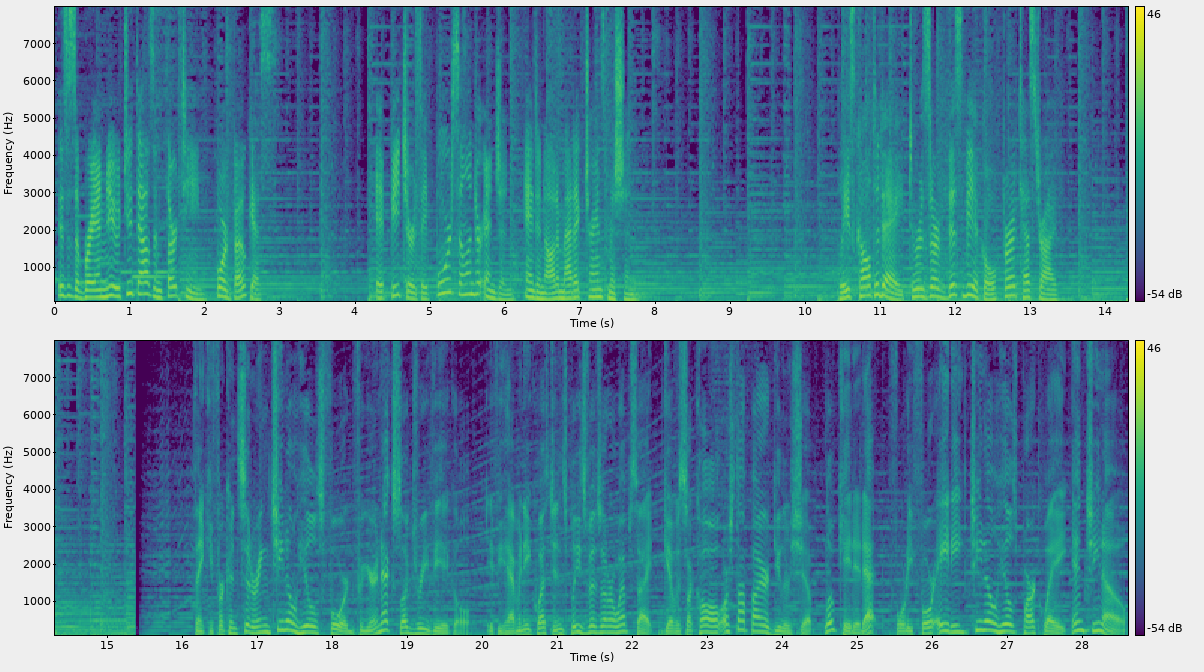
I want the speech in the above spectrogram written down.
This is a brand new 2013 Ford Focus. It features a four-cylinder engine and an automatic transmission. Please call today to reserve this vehicle for a test drive. Thank you for considering Chino Hills Ford for your next luxury vehicle. If you have any questions, please visit our website, give us a call, or stop by our dealership located at 4480 Chino Hills Parkway in Chino.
